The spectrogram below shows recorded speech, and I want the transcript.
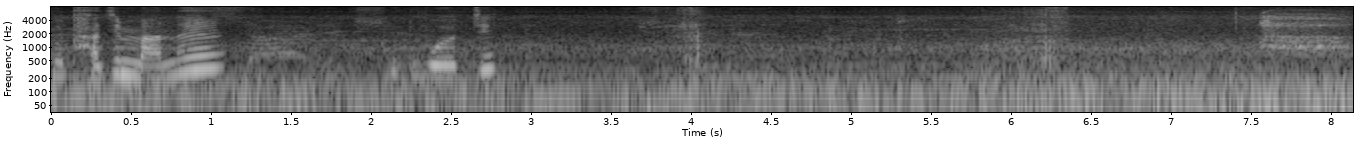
그 다진 마늘, 또 뭐였지? 하.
